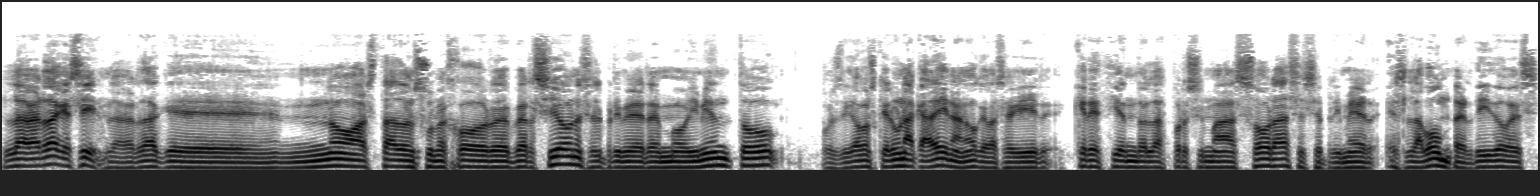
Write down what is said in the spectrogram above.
La verdad que sí, la verdad que no ha estado en su mejor versión, es el primer movimiento pues digamos que en una cadena, ¿no? Que va a seguir creciendo en las próximas horas. Ese primer eslabón perdido es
